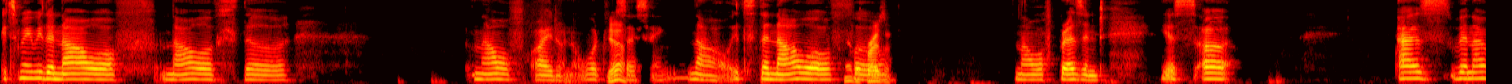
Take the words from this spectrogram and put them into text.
It's maybe the now of now of the now of I don't know what yeah, was I saying now. It's the now of yeah, the uh, present. now of present. Yes, uh, as when I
